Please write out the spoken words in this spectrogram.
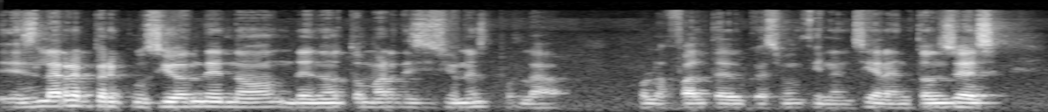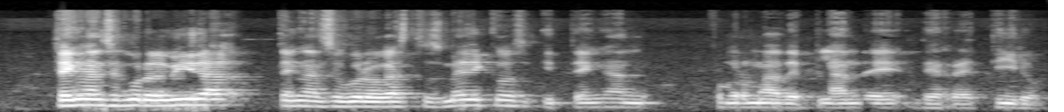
es la repercusión de no, de no tomar decisiones por la, por la falta de educación financiera. Entonces, tengan seguro de vida, tengan seguro de gastos médicos y tengan forma de plan de, de, retiro.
